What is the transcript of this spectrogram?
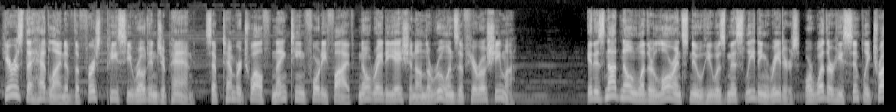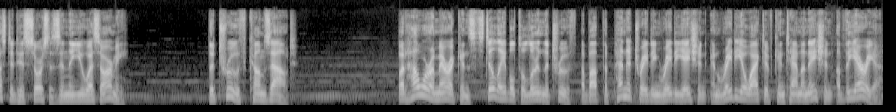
Here is the headline of the first piece he wrote in Japan, September 12, 1945 No radiation on the ruins of Hiroshima. It is not known whether Lawrence knew he was misleading readers or whether he simply trusted his sources in the US Army. The truth comes out. But how are Americans still able to learn the truth about the penetrating radiation and radioactive contamination of the area?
